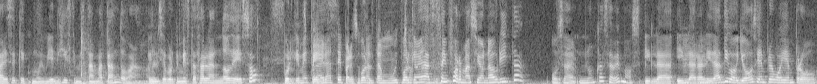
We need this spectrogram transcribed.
parece que, como bien dijiste, me está matando, ¿verdad? Yo le decía, ¿por qué me estás hablando de eso? ¿Por qué me traes, Espérate, para eso falta mucho. ¿Por qué me das esa información ahorita? O sea, nunca sabemos. Y la, y la realidad, digo, yo siempre voy en pro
